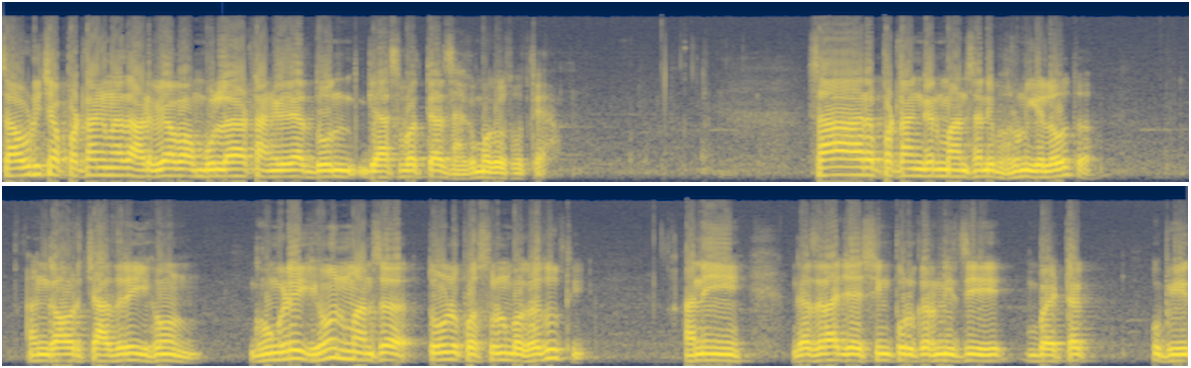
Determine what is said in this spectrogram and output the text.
चावडीच्या पटांगणात आडव्या बांबूला टांगलेल्या दोन गॅसबत्त्या झगमगत होत्या. सारं पटांगण माणसाने भरून गेलं होतं. अंगावर चादरी घेऊन घोंगडे घेऊन माणसं तोंड पसरून बघत होती. आणि गजरा जयसिंग कुलकर्णीची बैठक उभी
